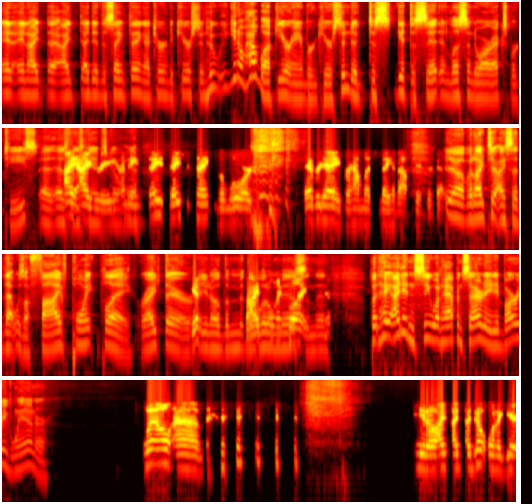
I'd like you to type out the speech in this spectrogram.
And and I, I I did the same thing. I turned to Kirsten, who you know how lucky are Amber and Kirsten to to get to sit and listen to our expertise. As, as I, I agree. go. I Yeah. mean, they they should thank the Lord every day for how much they have outkicked their coverage. Yeah, but I, t- I said that was a five point play right there. Yep. You know the, the little miss play. and then. Yep. But hey, I didn't see what happened Saturday. Did Barr-Reeve win or? Well, um, you know, I, I, I don't want to get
